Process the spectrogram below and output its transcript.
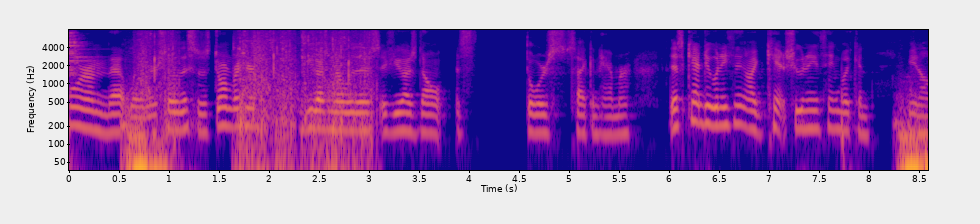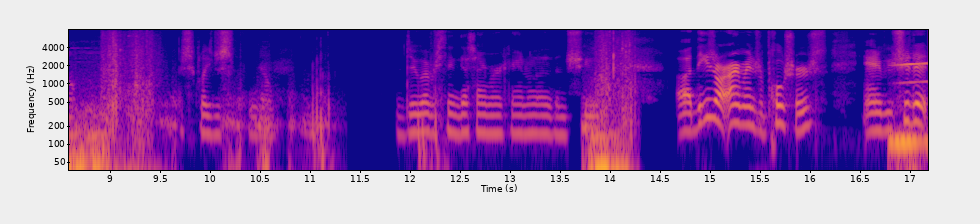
more on that later. So this is Stormbreaker. You guys know this, if you guys don't, it's Thor's second hammer. This can't do anything. Like can't shoot anything, but can you know basically just you know do everything this hammer can other than shoot. Uh, these are Iron Man's repulsors, and if you shoot it,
